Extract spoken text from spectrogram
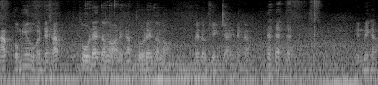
ครับผมเฮียงหวนนะครับ โทรได้ตลอดนะครับ โทรได้ตลอด ไม่ต้องเกรงใจนะครับ เห็นไหมครับ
